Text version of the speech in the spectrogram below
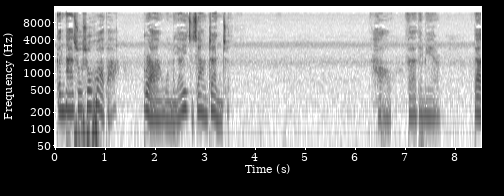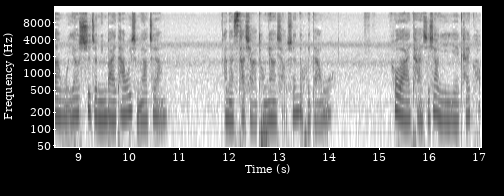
跟他说说话吧，不然我们要一直这样站着。”好。弗拉德米尔，但我要试着明白他为什么要这样。阿纳斯塔夏同样小声的回答我。后来，他还是向爷爷开口：“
